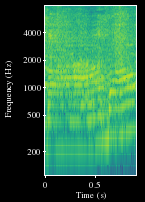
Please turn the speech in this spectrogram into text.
Mama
